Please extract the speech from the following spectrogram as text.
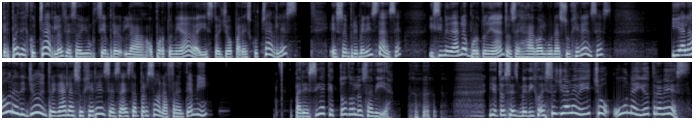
después de escucharlos, les doy siempre la oportunidad, ahí estoy yo para escucharles, eso en primera instancia, y si me dan la oportunidad, entonces hago algunas sugerencias. Y a la hora de yo entregar las sugerencias a esta persona frente a mí, parecía que todo lo sabía. Y entonces me dijo, eso ya lo he hecho una y otra vez.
